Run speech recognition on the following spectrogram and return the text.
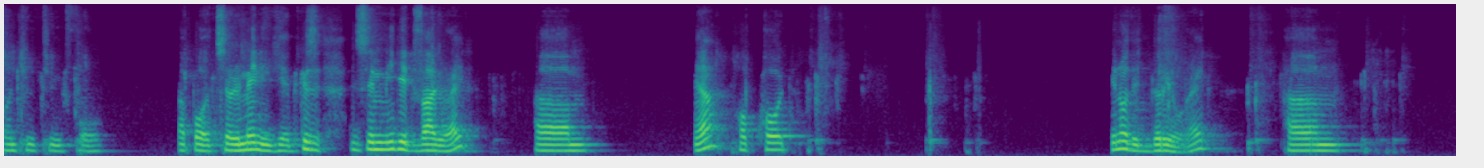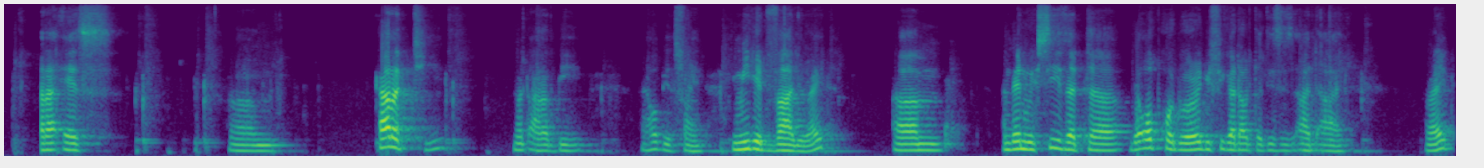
one, two, three, four. About the remaining here because it's immediate value, right? Um, yeah, opcode. You know the drill, right? Um, RS, um, RT, not RB. I hope it's fine. Immediate value, right? Um, and then we see that uh, the opcode, we already figured out that this is add I, right?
